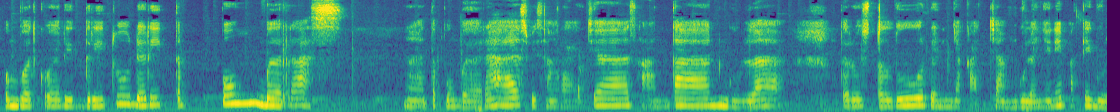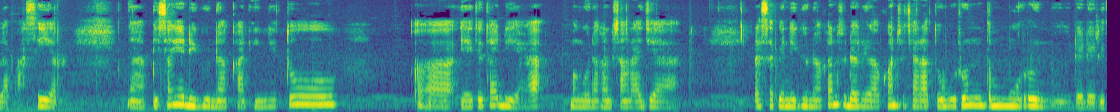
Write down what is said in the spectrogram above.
pembuat kue ledre itu dari tepung beras Nah, tepung beras, pisang raja, santan, gula, terus telur dan minyak kacang. Gulanya ini pakai gula pasir. Nah, pisang yang digunakan ini tuh uh, ya itu tadi ya, menggunakan pisang raja. Resep yang digunakan sudah dilakukan secara turun temurun, udah dari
